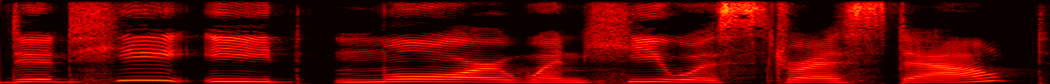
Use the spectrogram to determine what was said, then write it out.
Did he eat more when he was stressed out?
